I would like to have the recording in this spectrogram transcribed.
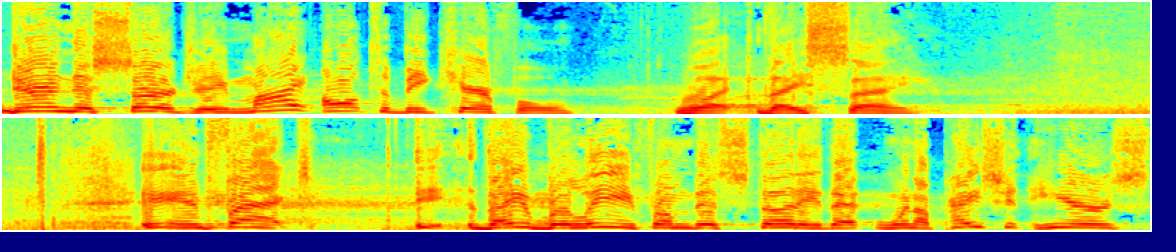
during this surgery might ought to be careful what they say. In fact, they believe from this study that when a patient hears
